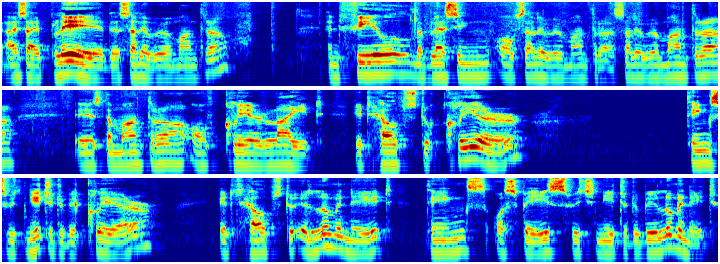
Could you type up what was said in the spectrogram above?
as I play the Salavira mantra and feel the blessing of Salavira mantra. Salavira mantra is the mantra of clear light. It helps to clear things which needed to be clear. It helps to illuminate things or space which needed to be illuminated.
